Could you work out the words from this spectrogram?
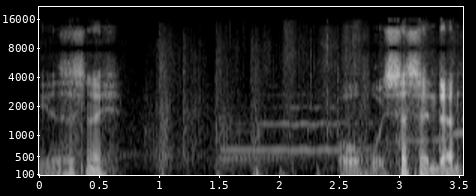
Hier ist es nicht. Oh, wo ist das denn dann?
